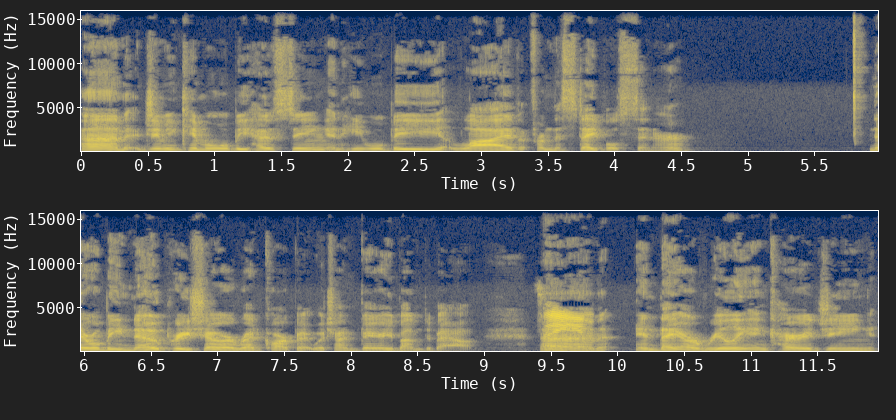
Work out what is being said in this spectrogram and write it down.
Um, Jimmy Kimmel will be hosting, and he will be live from the Staples Center. There will be no pre-show or red carpet, which I'm very bummed about. Same. Um, and they are really encouraging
